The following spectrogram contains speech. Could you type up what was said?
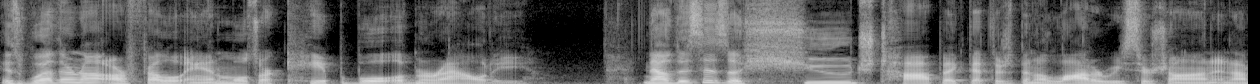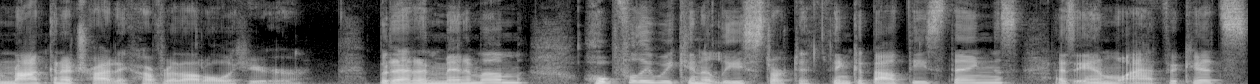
is whether or not our fellow animals are capable of morality. Now, this is a huge topic that there's been a lot of research on, and I'm not going to try to cover that all here. But at a minimum, hopefully we can at least start to think about these things as animal advocates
